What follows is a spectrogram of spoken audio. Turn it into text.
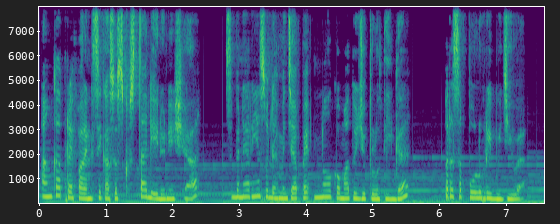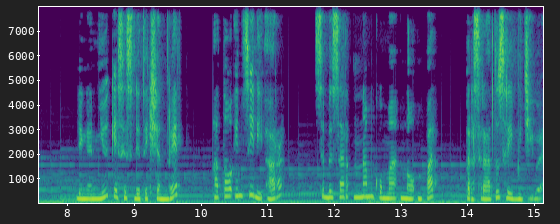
angka prevalensi kasus kusta di Indonesia sebenarnya sudah mencapai 0,73 per 10.000 jiwa, dengan New Cases Detection Rate atau NCDR sebesar 6,04 per 100.000 jiwa.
